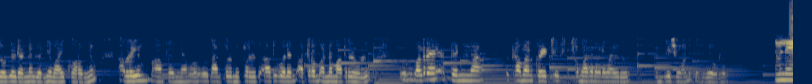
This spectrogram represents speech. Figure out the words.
രോഗികളുടെ എണ്ണം ഗണ്യമായി കുറഞ്ഞു. അവിടെയും പിന്നെ നാൽപ്പത് മുപ്പത് അതുപോലെ അത്ര എണ്ണം മാത്രമേ ഉള്ളൂ. വളരെ പിന്നെ കമാൻ ക്രൈറ്റ് സമാധാനപരമായ ഒരു അന്തരീക്ഷമാണ് പൊതുവെ ഉള്ളത്. നമ്മളെ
